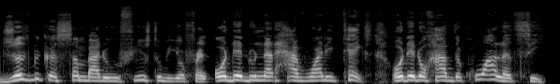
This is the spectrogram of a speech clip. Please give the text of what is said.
just because somebody refuses to be your friend or they do not have what it takes or they don't have the quality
